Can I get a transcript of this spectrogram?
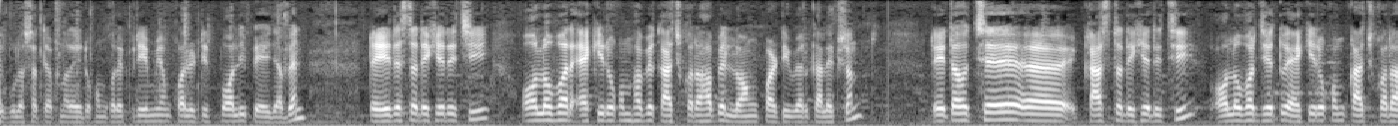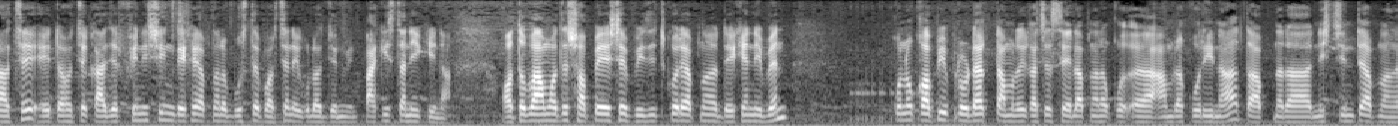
এগুলোর সাথে আপনারা এরকম করে প্রিমিয়াম কোয়ালিটির পলি পেয়ে যাবেন। তো এই ড্রেসটা দেখিয়ে দিচ্ছি। অল ওভার একই রকমভাবে কাজ করা হবে লং পার্টি ওয়্যার কালেকশন তো এটা হচ্ছে কাজটা দেখিয়ে দিচ্ছি। অল ওভার যেহেতু একই রকম কাজ করা আছে, এটা হচ্ছে কাজের ফিনিশিং দেখে আপনারা বুঝতে পারছেন এগুলো জেনুইন পাকিস্তানি কিনা। অথবা আমাদের শপে এসে ভিজিট করে আপনারা দেখে নেবেন। কোনো কপি প্রোডাক্ট আমাদের কাছে সেল আপনারা আমরা করি না, তো আপনারা নিশ্চিন্তে আপনারা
